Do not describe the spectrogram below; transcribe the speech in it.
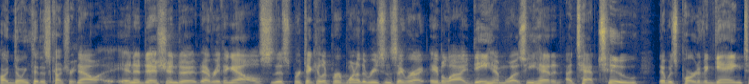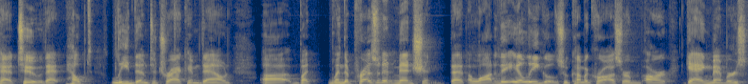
are doing to this country. Now, in addition to everything else, this particular perp, one of the reasons they were able to ID him was he had a, a tattoo that was part of a gang tattoo that helped lead them to track him down. Uh, but when the president mentioned that a lot of the illegals who come across are, are gang members,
